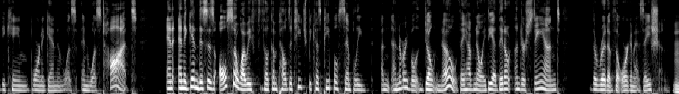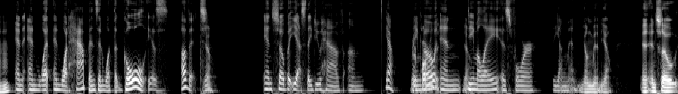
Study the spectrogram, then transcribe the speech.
became born again and was and was taught and and again this is also why we feel compelled to teach because people simply a, a number of people don't know. They have no idea. They don't understand the root of the organization mm-hmm. and and what and what happens and what the goal is of it. Yeah. And so but yes they do have um yeah rainbow and yeah. DeMolay is for the young men. Young men, yeah. And, and so,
